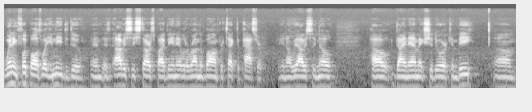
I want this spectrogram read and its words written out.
winning football is what you need to do, and it obviously starts by being able to run the ball and protect the passer. You know, we obviously know how dynamic Shedeur can be. Um,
